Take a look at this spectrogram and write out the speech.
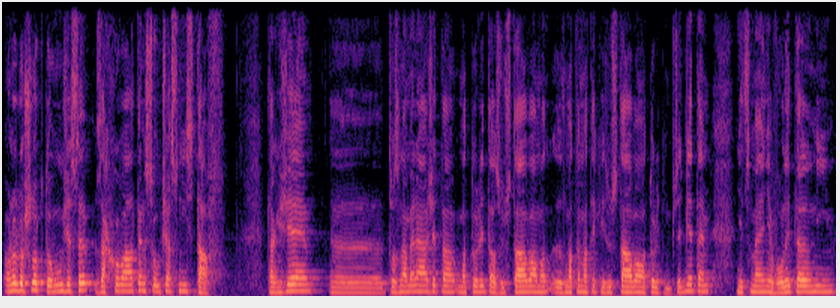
ono došlo k tomu, že se zachová ten současný stav. Takže eh, to znamená, že ta maturita zůstává, z matematiky zůstává maturitním předmětem, nicméně volitelným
